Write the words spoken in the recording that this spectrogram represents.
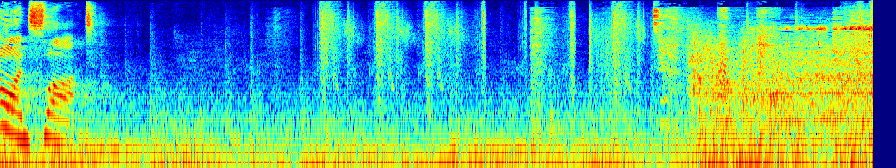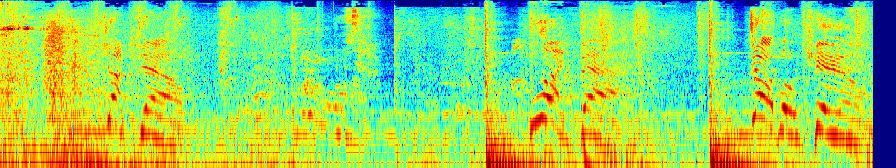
Onslaught. Shut down. Bloodbath. Double kill.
